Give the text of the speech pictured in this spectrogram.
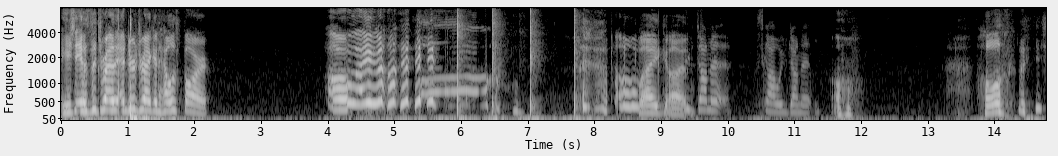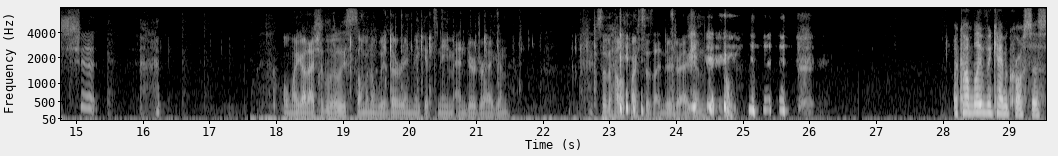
It was the dra- Ender Dragon health bar. Oh my god! oh my god! We've done it, Sky. We've done it. Oh. Holy shit. Oh my god, I should literally summon a wither and make its name Ender Dragon. So the health bar says Ender Dragon. I can't believe we came across this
